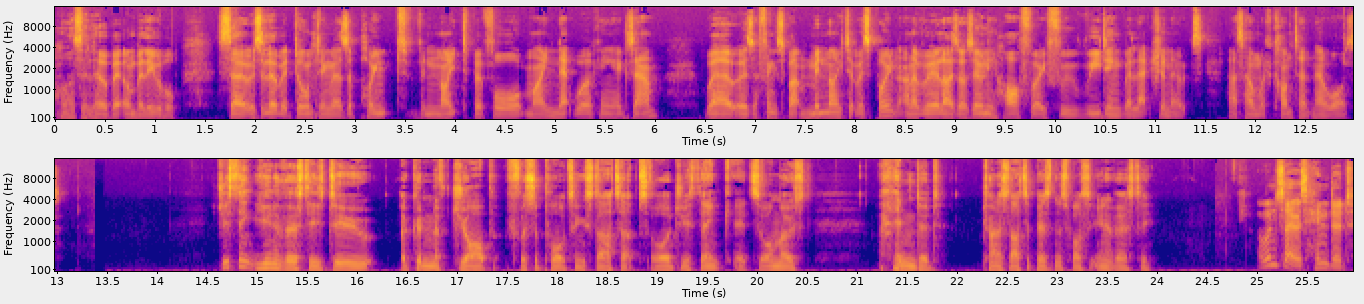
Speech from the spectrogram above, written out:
was a little bit unbelievable. So it was a little bit daunting. There was a point the night before my networking exam where it was, I think it's about midnight at this point, and I realised I was only halfway through reading the lecture notes. That's how much content there was. Do you think universities do a good enough job for supporting startups, or do you think it's almost hindered trying to start a business whilst at university? I wouldn't say it was hindered.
